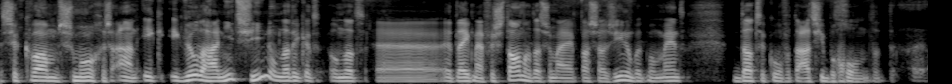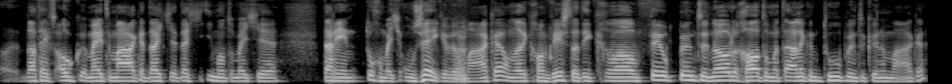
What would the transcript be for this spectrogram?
ze kwam s'morgens aan. Ik, ik wilde haar niet zien, omdat, ik het, omdat uh, het leek mij verstandig dat ze mij pas zou zien op het moment dat de confrontatie begon. Dat, uh, dat heeft ook mee te maken dat je, dat je iemand een beetje daarin toch een beetje onzeker wil maken. Omdat ik gewoon wist dat ik gewoon veel punten nodig had om uiteindelijk een doelpunt te kunnen maken.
